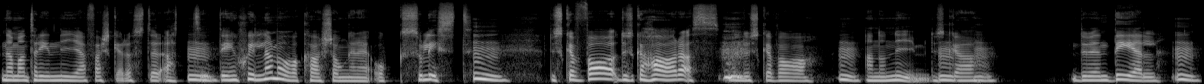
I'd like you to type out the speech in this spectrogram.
när man tar in nya färska röster att Mm. det är en skillnad med att vara körsångare och solist. Mm. Du ska, vara, du ska höras, men du ska vara Mm. anonym. Du, ska, Mm. du är en del, Mm.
